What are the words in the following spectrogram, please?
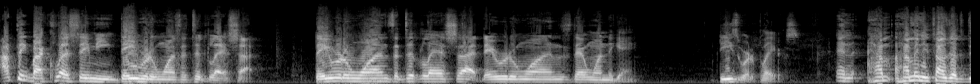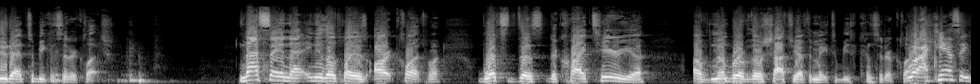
I think by clutch they mean they were the ones that took the last shot. They were the ones that took the last shot. They were the ones that won the game. These were the players. And how, how many times do you have to do that to be considered clutch? Not saying that any of those players aren't clutch, but what's the the criteria of number of those shots you have to make to be considered clutch? Well, I can't say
